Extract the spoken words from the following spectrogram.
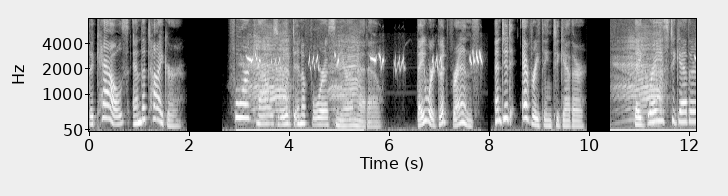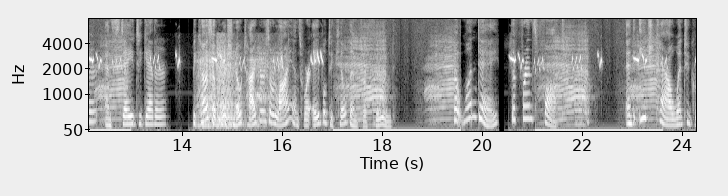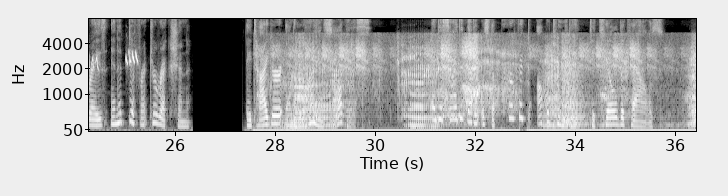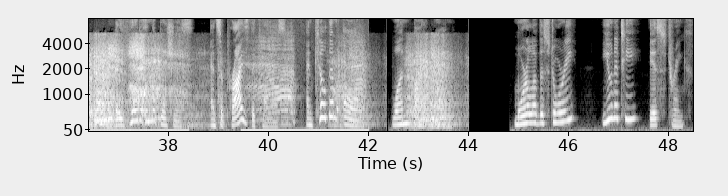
The Cows and the Tiger Four cows lived in a forest near a meadow. They were good friends and did everything together. They grazed together and stayed together, because of which no tigers or lions were able to kill them for food. But one day the friends fought, and each cow went to graze in a different direction. A tiger and a lion saw this and decided that it was the perfect opportunity to kill the cows. They hid in the bushes and surprised the cows and killed them all, one by one. Moral of the story Unity is strength.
